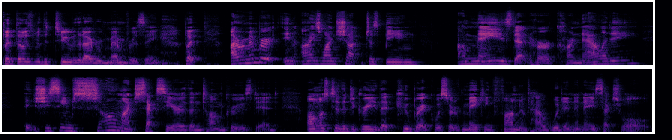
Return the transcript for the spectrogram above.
but those were the two that I remember seeing. But I remember in Eyes Wide Shut just being amazed at her carnality. She seemed so much sexier than Tom Cruise did, almost to the degree that Kubrick was sort of making fun of how wooden and asexual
